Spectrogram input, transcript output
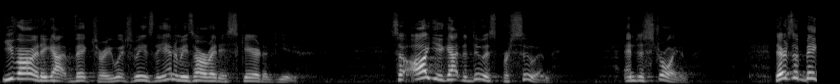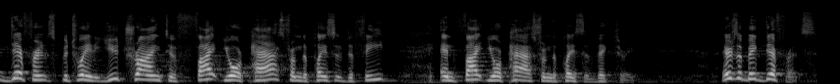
You've already got victory, which means the enemy's already scared of you. So all you got to do is pursue him and destroy him. There's a big difference between you trying to fight your past from the place of defeat and fight your past from the place of victory. There's a big difference.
